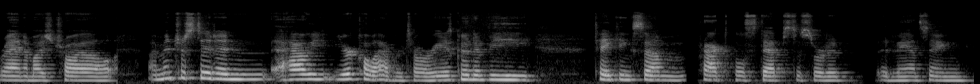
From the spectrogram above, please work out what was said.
randomized trial. I'm interested in how your collaboratory is going to be taking some practical steps to sort of advancing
